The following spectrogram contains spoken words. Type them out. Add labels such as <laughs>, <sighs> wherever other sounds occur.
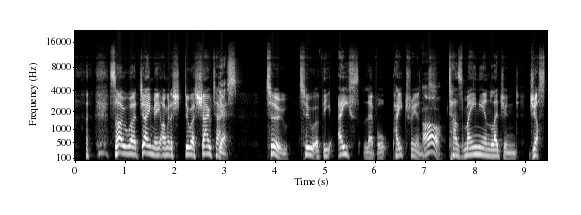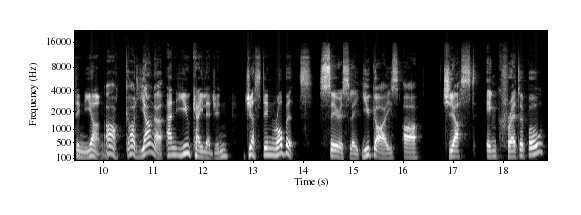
So, uh, Jamie, I'm going to sh- do a shout out yes. To two of the ace level patrons. Oh. Tasmanian legend Justin Young Oh God, younger. and UK legend Justin Roberts. Seriously, you guys are just incredible.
